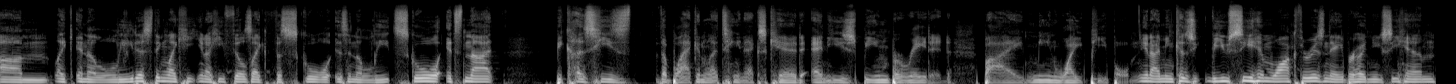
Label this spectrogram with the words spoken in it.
um like an elitist thing. Like he you know he feels like the school is an elite school. It's not because he's the black and Latinx kid and he's being berated by mean white people. You know, I mean, because you see him walk through his neighborhood and you see him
